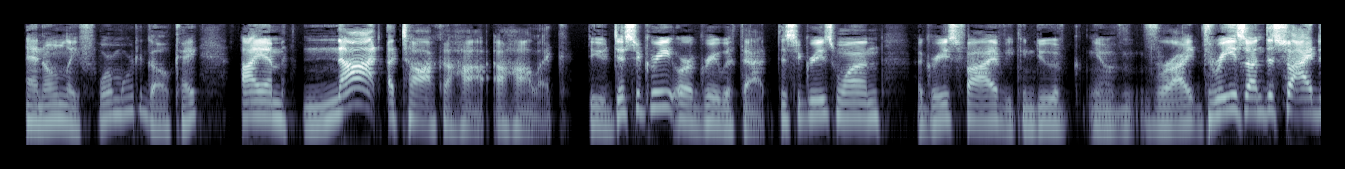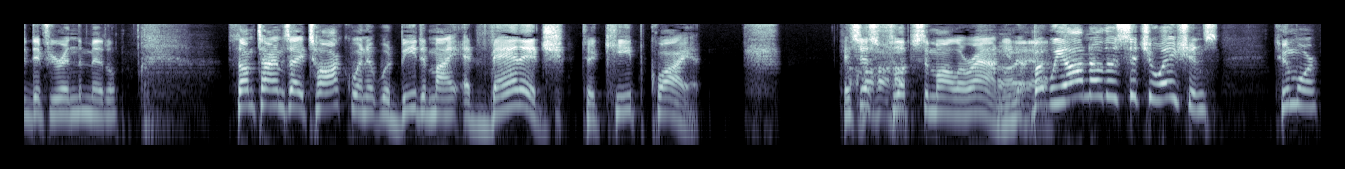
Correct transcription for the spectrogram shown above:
And only four more to go, okay? I am not a talkaholic. Do you disagree or agree with that? Disagrees one, agrees five. You can do, a you know, variety. Three is undecided if you're in the middle. Sometimes I talk when it would be to my advantage to keep quiet. It just flips them all around, you Oh, know. yeah. But we all know those situations. Two more.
